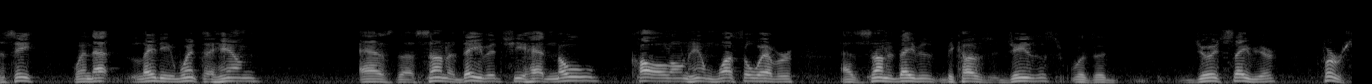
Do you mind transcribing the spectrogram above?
Now, see, when that lady went to him as the son of David, she had no call on him whatsoever as son of David because Jesus was a Jewish Savior first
